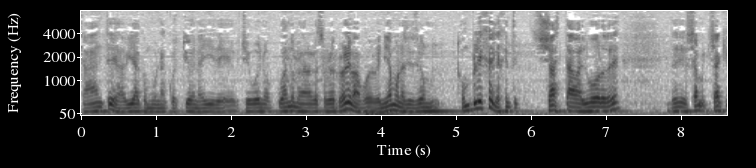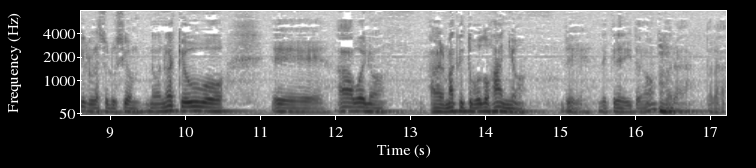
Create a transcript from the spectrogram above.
ya antes había como una cuestión ahí de, che, bueno, ¿cuándo me van a resolver el problema? Porque veníamos una situación compleja y la gente ya estaba al borde, entonces ya, quiero la solución. No, no es que hubo, eh, ah, bueno, a ver, Macri tuvo dos años de, crédito, ¿no? Para, para,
